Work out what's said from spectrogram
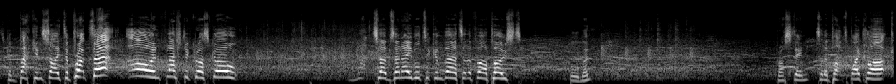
It's come back inside to Proctor. Oh, and flashed across goal. Matt Tubbs unable to convert at the far post. Bulman. Crossed in to the box by Clarke.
